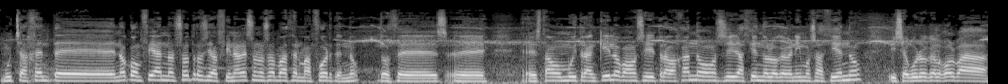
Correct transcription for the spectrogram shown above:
mucha gente no confía en nosotros y al final eso nos va a hacer más fuertes, ¿no? Entonces eh, estamos muy tranquilos, vamos a seguir trabajando, vamos a seguir haciendo lo que venimos haciendo y seguro que el gol va,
